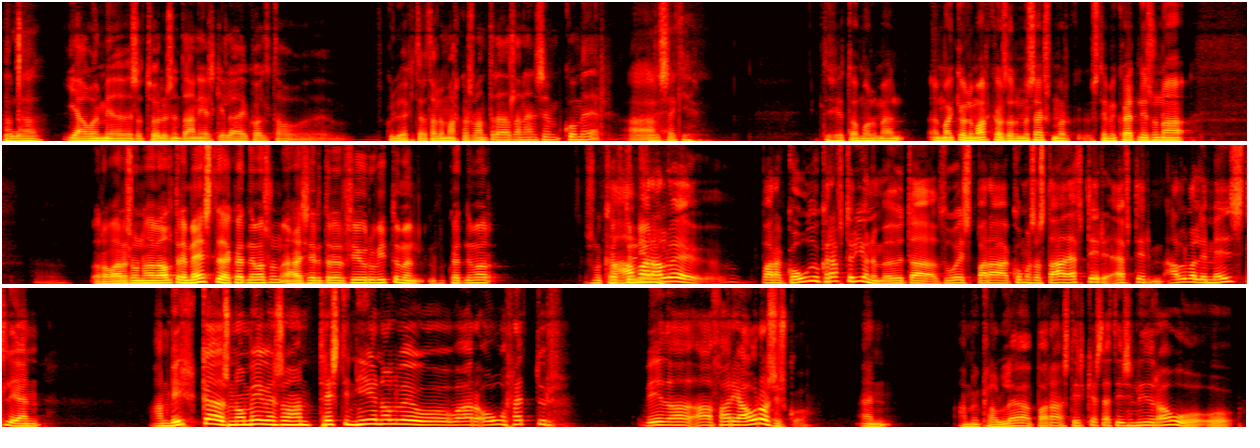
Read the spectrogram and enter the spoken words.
Þannig að Já, en með þess að tölu sem Daniel skilaði í kvöld þá eh, skulum við ekkert vera að tala um markvarsvandrað allan enn sem komið er? Alls ekki Þetta sé tómálum en Magjóli markaðastur með 6 mörg stemmi hvernig svona svona hafi aldrei meist eða hvernig var svona, þessi er endur fjögur úr vítum en hvernig var svona kraftur Það var alveg bara góðu kraftur í honum auðvitað, þú veist, bara að komast á stað eftir, eftir alvarleg meðsli en hann virkaði svona á mig eins og hann treysti nýjun alveg og var óhrættur við að, að fara í árási sko. En hann mun klálega bara styrkjast eftir því sem líður á og, og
